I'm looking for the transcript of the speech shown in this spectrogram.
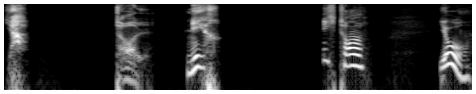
Ja, toll. Nicht? Nicht toll? Jo.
